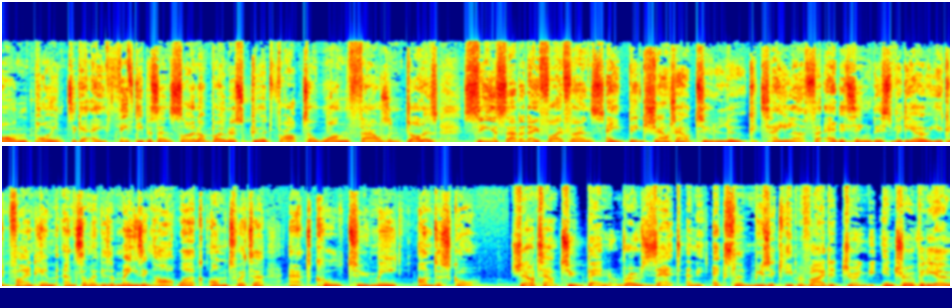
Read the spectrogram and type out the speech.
ONPOINT to get a 50% sign up bonus good for up to $1,000. See you Saturday, fight fans. A big shout out to Luke Taylor for editing this video. You can find him and some of his amazing artwork on Twitter at cool2me underscore. Shout out to Ben Rosette and the excellent music he provided during the intro video.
